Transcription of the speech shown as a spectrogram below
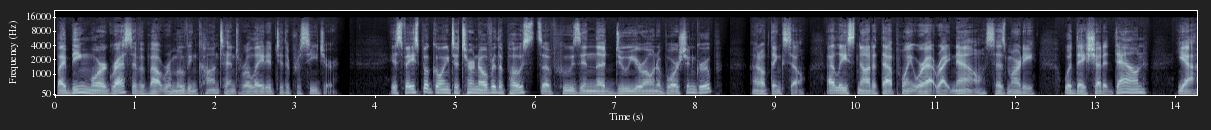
by being more aggressive about removing content related to the procedure. Is Facebook going to turn over the posts of who's in the do your own abortion group? I don't think so. At least not at that point we're at right now, says Marty. Would they shut it down? Yeah,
